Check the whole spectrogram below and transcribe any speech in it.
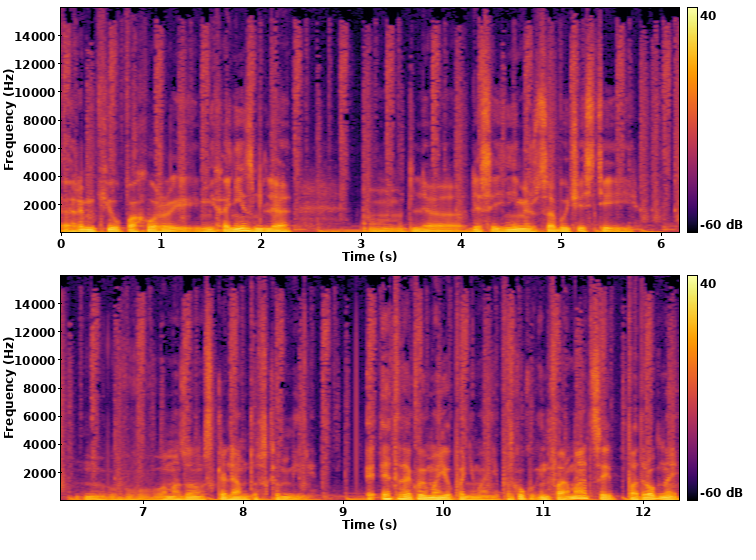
RMQ, похожий механизм для, для, для соединения между собой частей в, в амазоновско-лямбдовском мире. Э, это такое мое понимание, поскольку информации подробной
